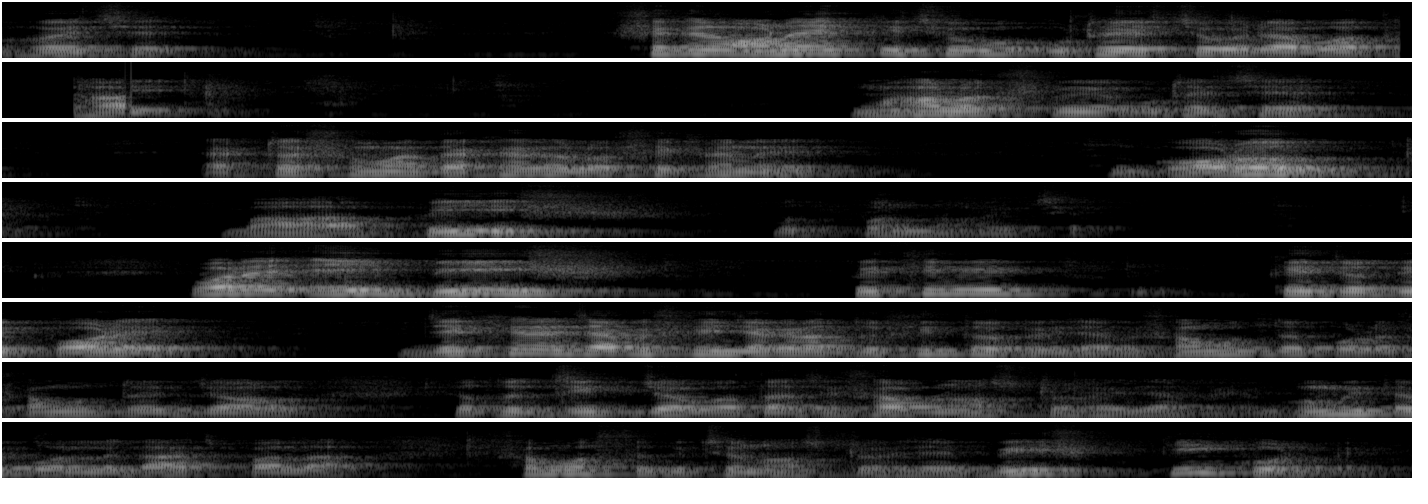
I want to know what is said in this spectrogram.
হয়েছে। সেখানে অনেক কিছু উঠে এসছে ঐরাবত মহালক্ষ্মী উঠেছে। একটা সময় দেখা গেল সেখানে গরল বা বিষ উৎপন্ন হয়েছে। এবারে এই বিষ পৃথিবীকে যদি পড়ে, যেখানে যাবে সেই জায়গাটা দূষিত হয়ে যাবে। সমুদ্রে পড়লে সমুদ্রের জল, যত জীবজগৎ আছে সব নষ্ট হয়ে যাবে। ভূমিতে পড়লে গাছপালা সমস্ত কিছু নষ্ট হয়ে যায়। বিষ কী করবে?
